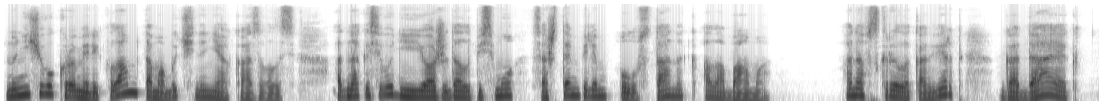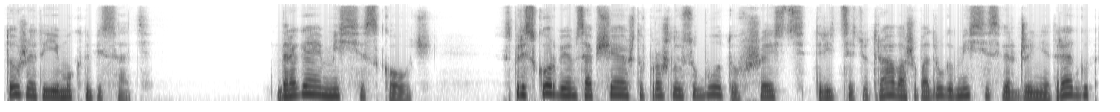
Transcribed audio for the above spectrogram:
но ничего кроме реклам там обычно не оказывалось. Однако сегодня ее ожидало письмо со штемпелем «Полустанок, Алабама». Она вскрыла конверт, гадая, кто же это ей мог написать. «Дорогая миссис Коуч, с прискорбием сообщаю, что в прошлую субботу в 6.30 утра ваша подруга миссис Вирджиния Тредгуд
